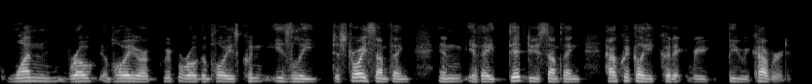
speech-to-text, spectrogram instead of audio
one rogue employee or group of rogue employees couldn't easily destroy something. And if they did do something, how quickly could it re- be recovered?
